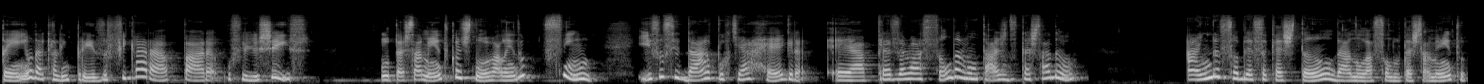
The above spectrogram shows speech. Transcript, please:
tenho daquela empresa ficará para o filho X. O testamento continua valendo? Sim. Isso se dá porque a regra é a preservação da vontade do testador. Ainda sobre essa questão da anulação do testamento,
